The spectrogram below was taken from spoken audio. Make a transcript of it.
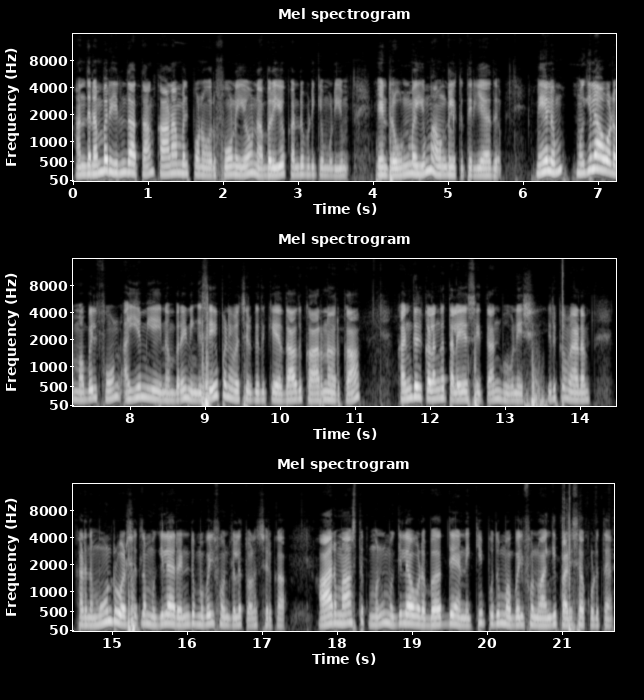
அந்த நம்பர் இருந்தால் தான் காணாமல் போன ஒரு ஃபோனையோ நபரையோ கண்டுபிடிக்க முடியும் என்ற உண்மையும் அவங்களுக்கு தெரியாது. மேலும் முகிலாவோட மொபைல் ஃபோன் ஐஎம்இஐ நம்பரை நீங்கள் சேவ் பண்ணி வச்சுருக்கிறதுக்கு ஏதாவது காரணம் இருக்கா? கண்கள் கலங்க தலையசைத்தான் புவனேஷ். இருக்கு மேடம். கடந்த மூன்று வருஷத்தில் முகிலா ரெண்டு மொபைல் ஃபோன்களை தொலைச்சிருக்கா. ஆறு மாதத்துக்கு முன் முகிலாவோட பர்த்டே அன்னைக்கு புது மொபைல் ஃபோன் வாங்கி பரிசாக கொடுத்தேன்.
